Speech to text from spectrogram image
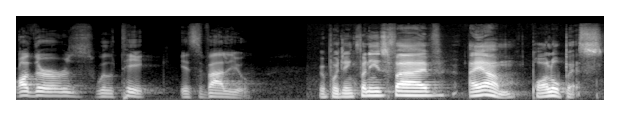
others will take its value. Reporting for News 5, I am Paul Lopez.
